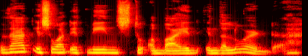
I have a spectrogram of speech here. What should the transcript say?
That is what it means to abide in the Lord. Uh,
